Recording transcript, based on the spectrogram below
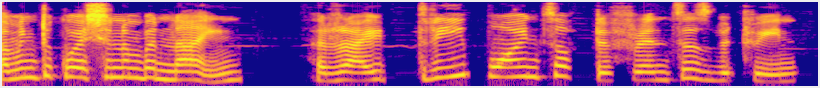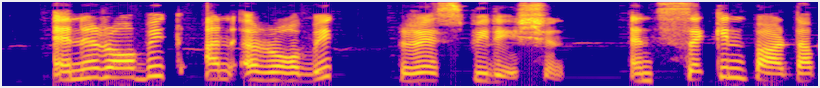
Coming to question number nine right three point of differences between anaerobic and aerobic respiration and second part आप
